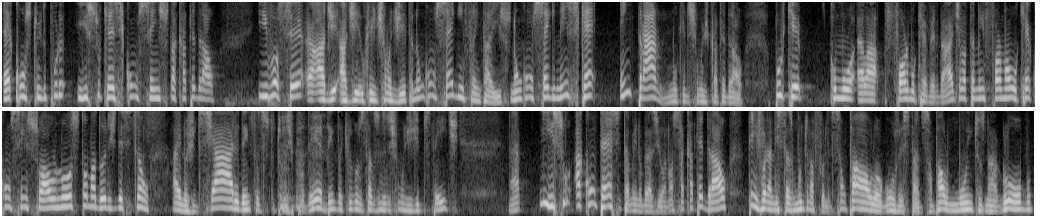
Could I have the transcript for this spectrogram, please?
é construído por isso que é esse consenso da catedral. E você, a, a o que a gente chama de direita, não consegue enfrentar isso, não consegue nem sequer entrar no que eles chamam de catedral. Porque, como ela forma o que é verdade, ela também forma o que é consensual nos tomadores de decisão. Aí no judiciário, dentro das estruturas de poder, dentro daquilo que os Estados Unidos chamam de deep state. Né? E isso acontece também no Brasil. A nossa catedral tem jornalistas muito na Folha de São Paulo, alguns no estado de São Paulo, muitos na Globo.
